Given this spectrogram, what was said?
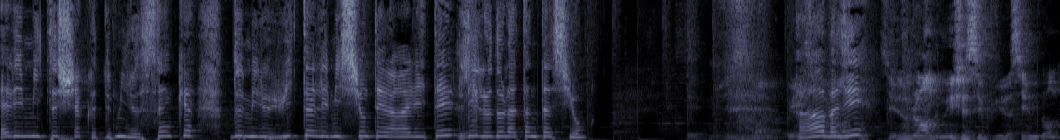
elle imite chaque 2005-2008 l'émission télé-réalité L'île de la Tentation. Oui, Ah, c'est une vas-y. blonde. C'est une blonde, mais je sais plus, c'est une blonde.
